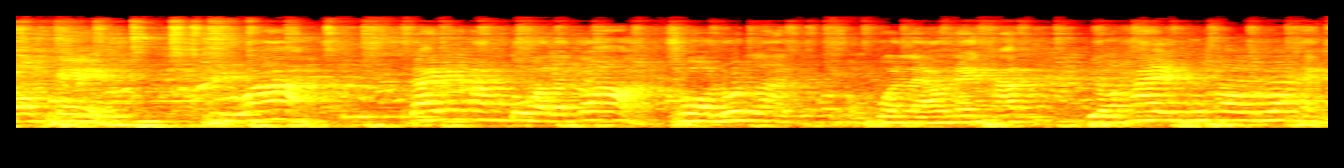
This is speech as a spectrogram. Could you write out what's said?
โอเค ถือว่าได้แนะนำตัวแล้วก็โชว์ลวดลายเป็นพอสมควรแล้วนะครับ เดี๋ยวให้ผู้เข้าร่วมแข่งขัน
